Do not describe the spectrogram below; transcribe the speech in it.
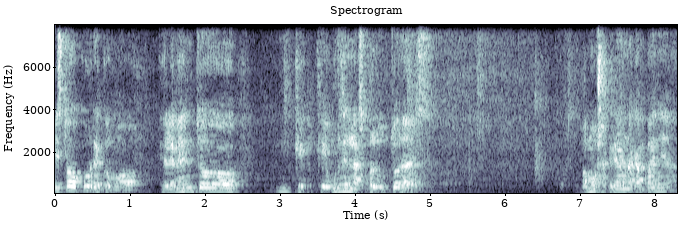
esto ocurre como elemento que, que urden las productoras. Vamos a crear una campaña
